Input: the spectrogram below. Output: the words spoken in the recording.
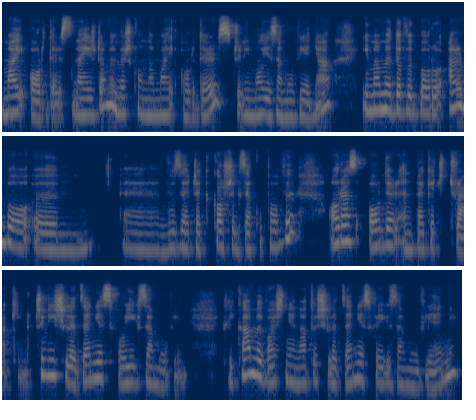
My Orders. Najeżdżamy myszką na My Orders, czyli moje zamówienia i mamy do wyboru albo wózeczek koszyk zakupowy oraz Order and Package Tracking, czyli śledzenie swoich zamówień. Klikamy właśnie na to śledzenie swoich zamówień.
